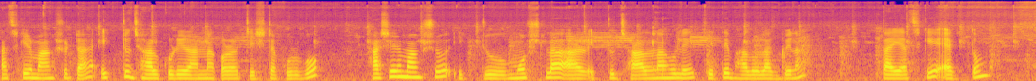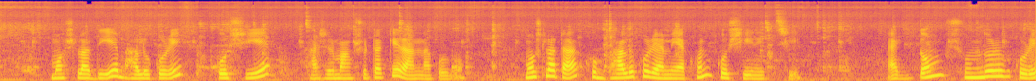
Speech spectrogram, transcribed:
আজকের মাংসটা একটু ঝাল করে রান্না করার চেষ্টা করব। হাঁসের মাংস, একটু মশলা আর একটু ঝাল না হলে খেতে ভালো লাগবে না তাই আজকে একদম মশলা দিয়ে ভালো করে কষিয়ে হাঁসের মাংসটাকে রান্না করব। মশলাটা খুব ভালো করে আমি এখন কষিয়ে নিচ্ছি একদম সুন্দর করে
